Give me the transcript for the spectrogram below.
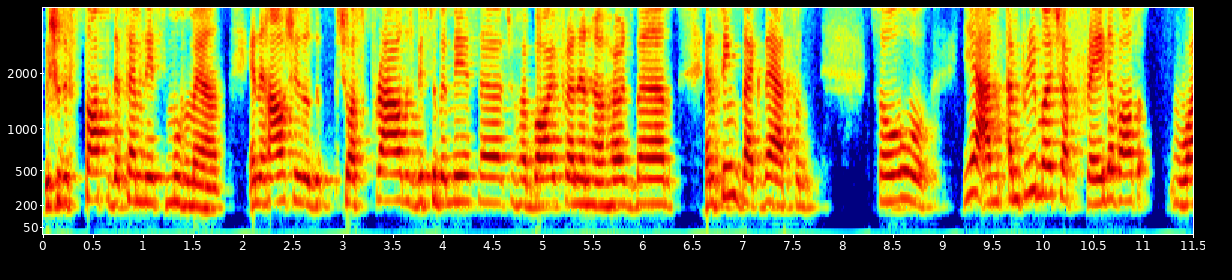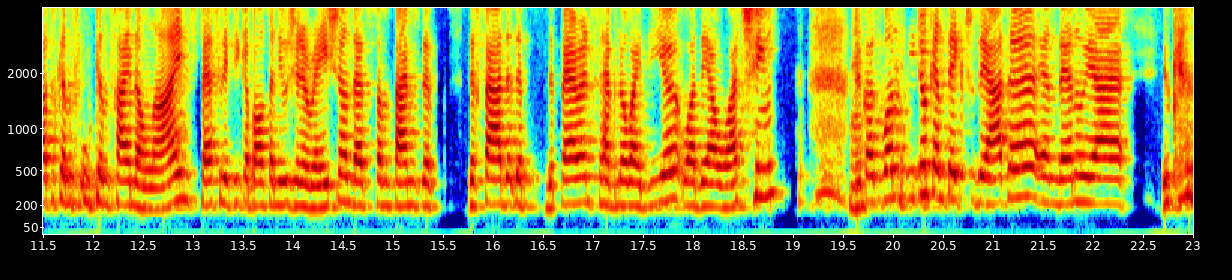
we should stop the feminist movement, and how she, she was proud to be submissive to her boyfriend and her husband, and things like that. So, so yeah, I'm, I'm pretty much afraid about what we can we can find online, especially think about a new generation that sometimes the the fact that the, the parents have no idea what they are watching mm-hmm. because one video can take to the other and then we are you can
